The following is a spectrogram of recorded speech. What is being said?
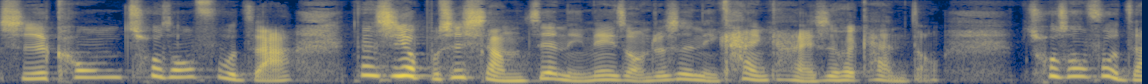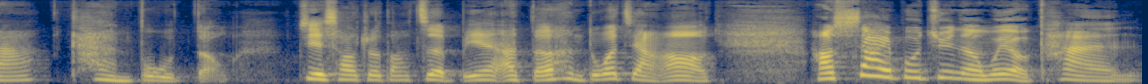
时空错综复杂，但是又不是想见你那种，就是你看一看还是会看懂，错综复杂看不懂。介绍就到这边啊，得很多奖哦。好，下一部剧呢，我有看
